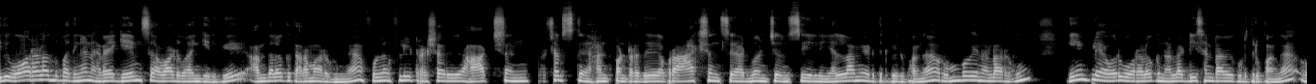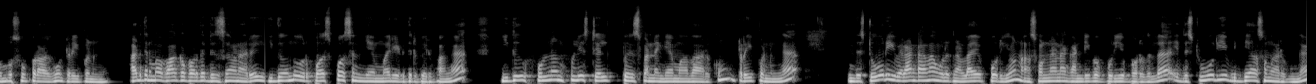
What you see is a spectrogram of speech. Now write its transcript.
இது ஓவராலாக வந்து பார்த்தீங்கன்னா நிறைய கேம்ஸ் அவார்டு வாங்கியிருக்கு. அந்தளவுக்கு தரமாக இருக்குங்க. Full and fully treasure action treasures hunt பண்ணுறது அப்புறம் ஆக்ஷன்ஸ் அட்வென்ச்சர்ஸ் இல்லை எல்லாமே எடுத்துகிட்டு போயிருப்பாங்க. ரொம்பவே நல்லாயிருக்கும் கேம் பிளே அவர் ஓரளவுக்கு நல்லா டீசெண்டாகவே கொடுத்துருப்பாங்க. ரொம்ப சூப்பராக இருக்கும். ட்ரை பண்ணுங்கள் அடுத்து நம்ம பார்க்க போகிறது டிஸ்கானர் இது வந்து ஒரு பர்ஸ் பர்சன் கேம் மாதிரி எடுத்துகிட்டு போயிருப்பாங்க. இது full and fully stealth base பண்ண கேமாக தான் இருக்கும். ட்ரை பண்ணுங்கள் இந்த ஸ்டோரி விளாண்டா தான் உங்களுக்கு நல்லாவே புரியும். நான் சொன்னேன்னா கண்டிப்பாக புரிய போகிறதில்ல இந்த ஸ்டோரியே வித்தியாசமாக இருக்குங்க.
